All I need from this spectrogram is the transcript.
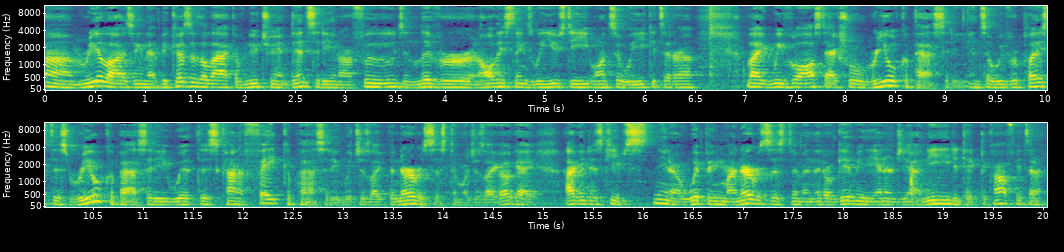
um, realizing that because of the lack of nutrient density in our foods and liver and all these things we used to eat once a week, etc., like we've lost actual real capacity. And so we've replaced this real capacity with this kind of fake capacity, which is like the nervous system, which is like, okay, I can just keep, you know, whipping my nervous system and it'll give me the energy I need to take the coffee, etc.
